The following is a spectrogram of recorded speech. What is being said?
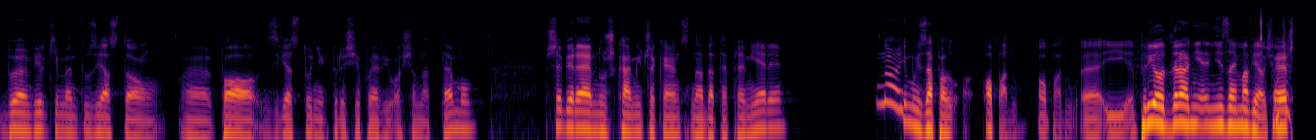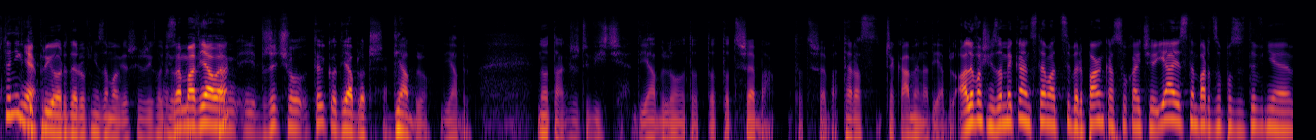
byłem wielkim entuzjastą e, po zwiastunie, który się pojawił 8 lat temu. Przebierałem nóżkami, czekając na datę premiery. No i mój zapał opadł. Opadł. E, I preordera nie, nie zamawiałeś. E, Chociaż ty nigdy nie. preorderów nie zamawiasz, jeżeli chodzi o... Zamawiałem Tak? w życiu tylko Diablo 3. Diablo, Diablo. No tak, rzeczywiście. Diablo to, to, to trzeba, to trzeba. Teraz czekamy na Diablo. Ale właśnie zamykając temat Cyberpunka, słuchajcie, ja jestem bardzo pozytywnie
